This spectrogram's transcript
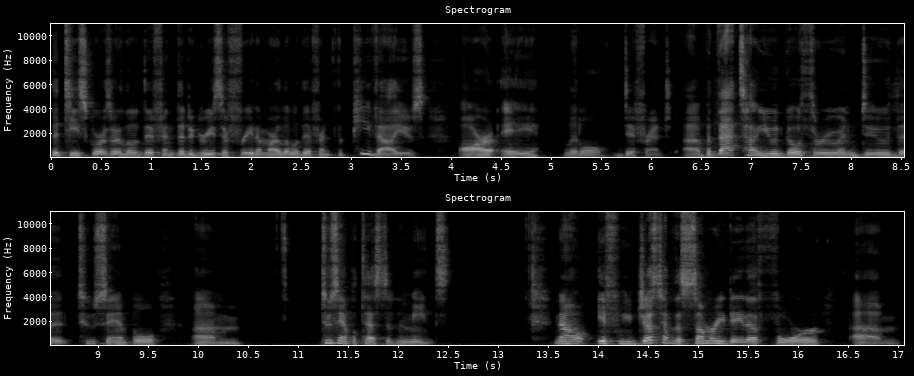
the t-scores are a little different, the degrees of freedom are a little different, the p-values are a little different. Uh, but that's how you would go through and do the two sample um, two sample test of the means. Now, if we just have the summary data for um,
